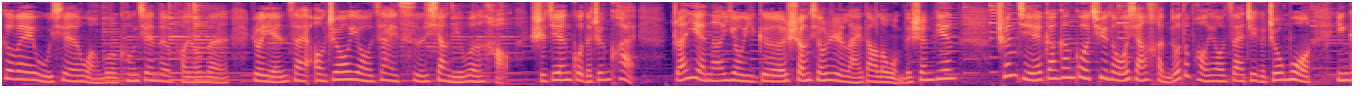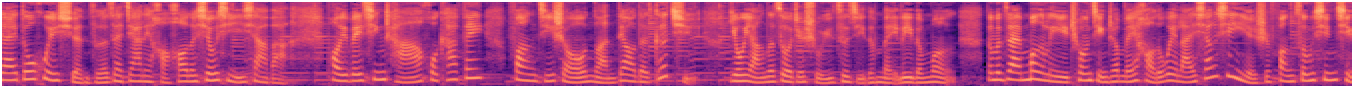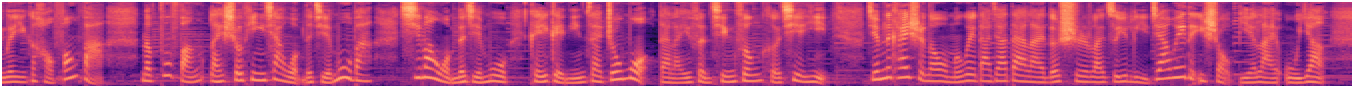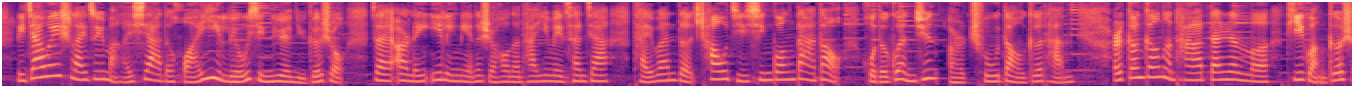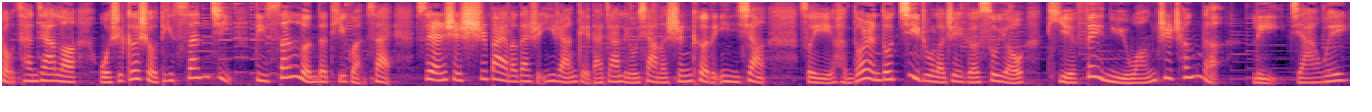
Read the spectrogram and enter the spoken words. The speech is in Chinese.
各位无线网络空间的朋友们，若言在澳洲又再次向您问好。时间过得真快。转眼呢，又一个双休日来到了我们的身边。春节刚刚过去呢，我想很多的朋友在这个周末应该都会选择在家里好好的休息一下吧，泡一杯清茶或咖啡，放几首暖调的歌曲，悠扬的做着属于自己的美丽的梦。那么在梦里憧憬着美好的未来，相信也是放松心情的一个好方法。那不妨来收听一下我们的节目吧，希望我们的节目可以给您在周末带来一份轻松和惬意。节目的开始呢，我们为大家带来的是来自于李佳薇的一首《别来无恙》。李佳薇是来自于马来西亚的华裔流行乐女歌手，在二零一零年的时候呢，她因为参加台湾的超级星光大道获得冠军而出道歌坛。而刚刚呢，她担任了踢馆歌手，参加了《我是歌手》第三季第三轮的踢馆赛，虽然是失败了，但是依然给大家留下了深刻的印象，所以很多人都记住了这个素有“铁肺女王”之称的李佳薇。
